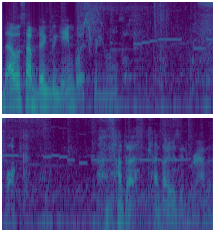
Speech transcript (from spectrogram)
That was how big the Game Boy screen was. Fuck. I thought that. I thought he was gonna grab it.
